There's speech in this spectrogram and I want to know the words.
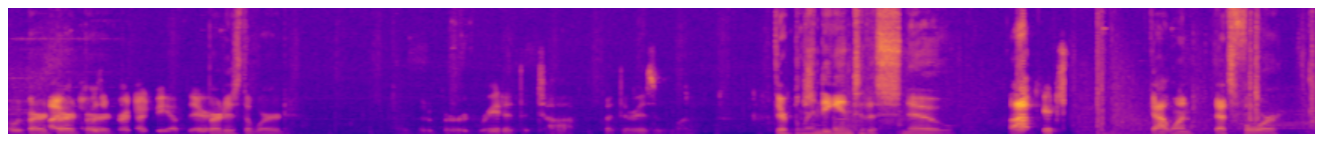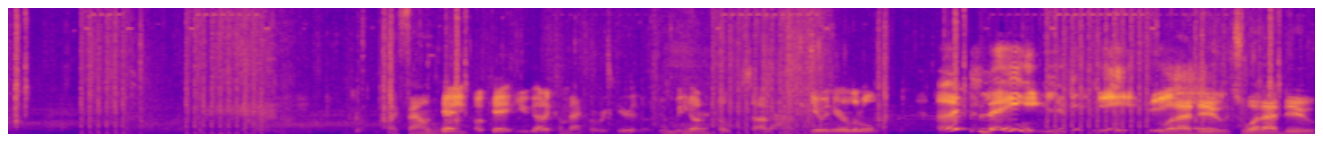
Oh, Bird, I- bird, bird. bird. I'd be up there. Bird is the word. Put a bird right at the top, but there isn't one. They're blending into the snow. Up! It's Got one. That's four. I found okay. one. Okay, you gotta come back over here though. dude. We here. gotta fill this up. You and your little. I'm playing. Look at me. It's what I do. It's what I do.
